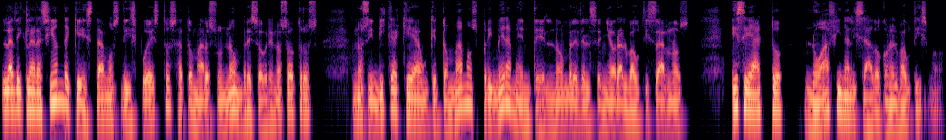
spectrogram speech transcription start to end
La declaración de que estamos dispuestos a tomar su nombre sobre nosotros nos indica que aunque tomamos primeramente el nombre del Señor al bautizarnos, ese acto no ha finalizado con el bautismo.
